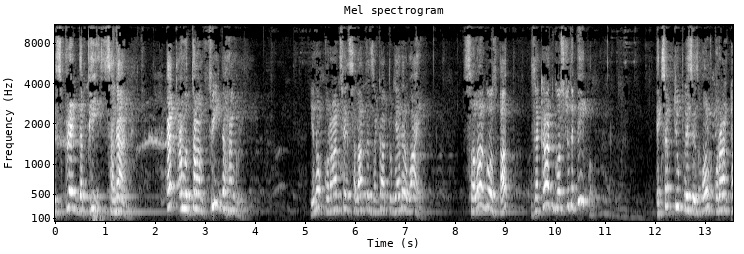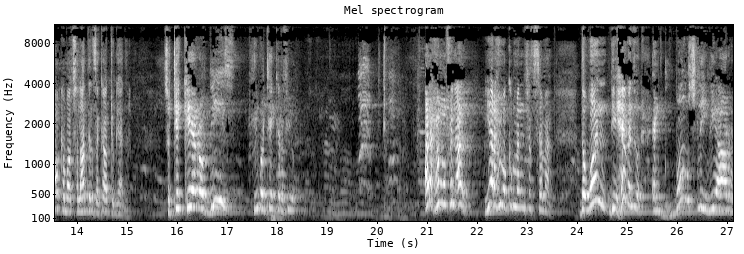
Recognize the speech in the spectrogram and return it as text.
spread the peace, salam. أطعموا الطعام, feed the hungry. You know, Quran says salat and zakat together. Why? Salah goes up, zakat goes to the people. Except two places, all Quran talk about salat and zakat together. So take care of these. He will take care of you. Arhamu fil fis sama. The one, the heavens, and mostly we are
